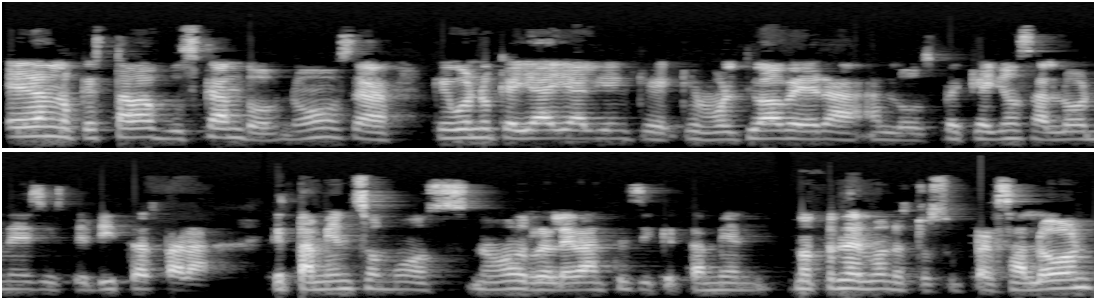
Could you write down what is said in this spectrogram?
eran lo que estaba buscando, ¿no? O sea, qué bueno que ya hay alguien que, que volteó a ver a, los pequeños salones y estilitas para que también somos, ¿no? Relevantes y que también no tenemos nuestro super salón,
